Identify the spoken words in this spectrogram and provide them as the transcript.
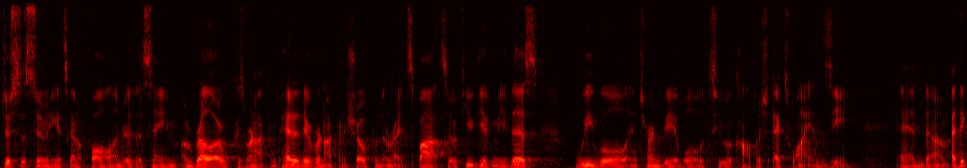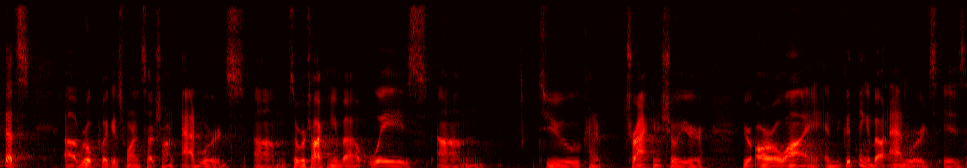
just assuming it's going to fall under the same umbrella because we're not competitive we're not going to show up in the right spot so if you give me this we will in turn be able to accomplish x y and z and um, I think that's uh, real quick. I just want to touch on AdWords. Um, so we're talking about ways um, to kind of track and show your your ROI. And the good thing about AdWords is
